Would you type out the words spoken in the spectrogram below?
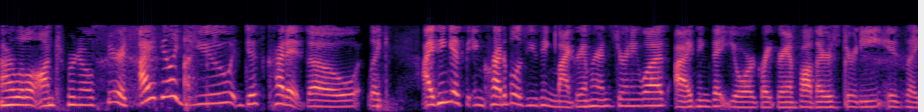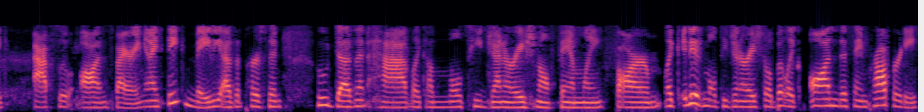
Our little entrepreneurial spirits. I feel like you discredit though, like I think as incredible as you think my grandparents' journey was, I think that your great grandfather's journey is like absolute awe inspiring. And I think maybe as a person who doesn't have like a multi generational family farm, like it is multi generational, but like on the same property,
